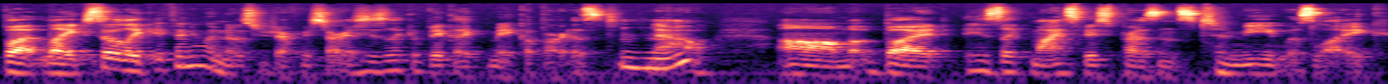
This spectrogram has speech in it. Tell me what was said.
but like, so like, if anyone knows who Jeffree Star is, he's like a big like makeup artist Mm-hmm. now. Um, but his like MySpace presence to me was like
